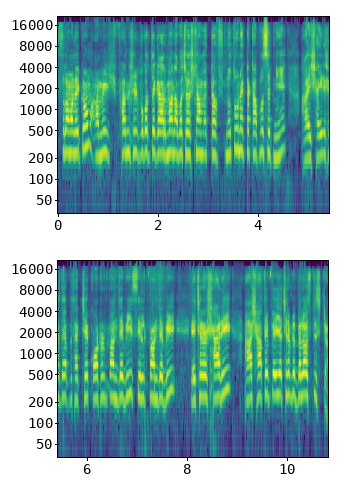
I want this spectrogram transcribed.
আসসালামু আলাইকুম। আমি ফার্নিচার পক্ষ থেকে আরমান আবার চলে আসলাম একটা নতুন একটা কাপড় সেট নিয়ে। আর এই শাড়ির সাথে আপনি থাকছে কটন পাঞ্জাবি সিল্ক পাঞ্জাবি, এছাড়াও শাড়ি। আর সাথে পেয়ে যাচ্ছেন আপনার ব্লাউজ পিসটা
